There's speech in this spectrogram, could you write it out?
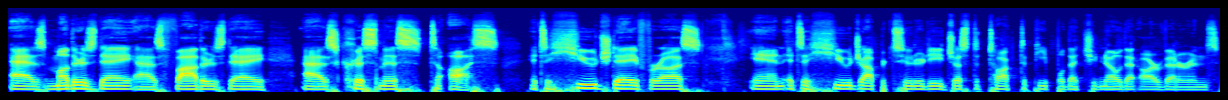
as Mother's Day, as Father's Day, as Christmas to us. It's a huge day for us, and it's a huge opportunity just to talk to people that you know that are veterans.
